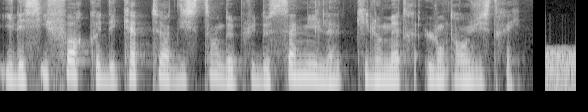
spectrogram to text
Il est si fort que des capteurs distants de plus de 5000 km l'ont enregistré. Au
